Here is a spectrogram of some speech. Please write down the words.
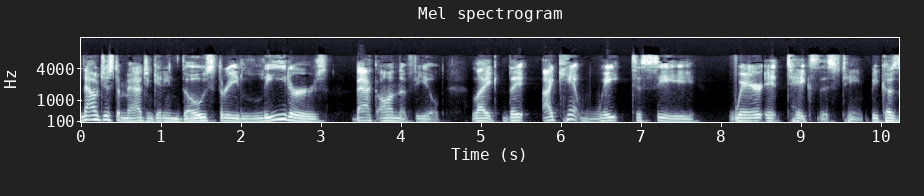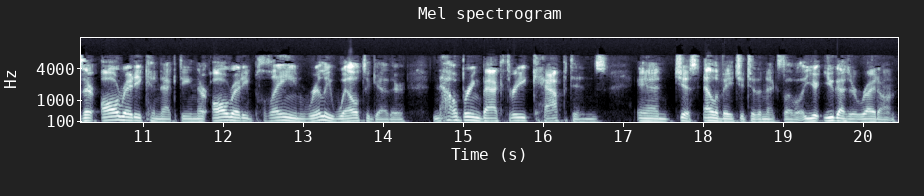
Now just imagine getting those three leaders back on the field. Like they I can't wait to see where it takes this team because they're already connecting, they're already playing really well together. Now bring back three captains and just elevate you to the next level. You, you guys are right on.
